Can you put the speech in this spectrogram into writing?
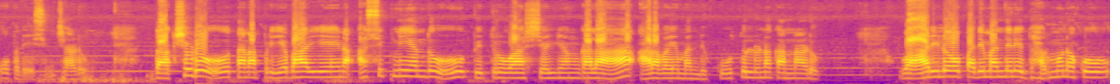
ఉపదేశించాడు. దక్షుడు తన ప్రియ భార్య అయిన అసిక్నియందు పితృవాత్సల్యం గల అరవై మంది కూతుళ్ళను కన్నాడు. వారిలో పది మందిని ధర్మునకు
